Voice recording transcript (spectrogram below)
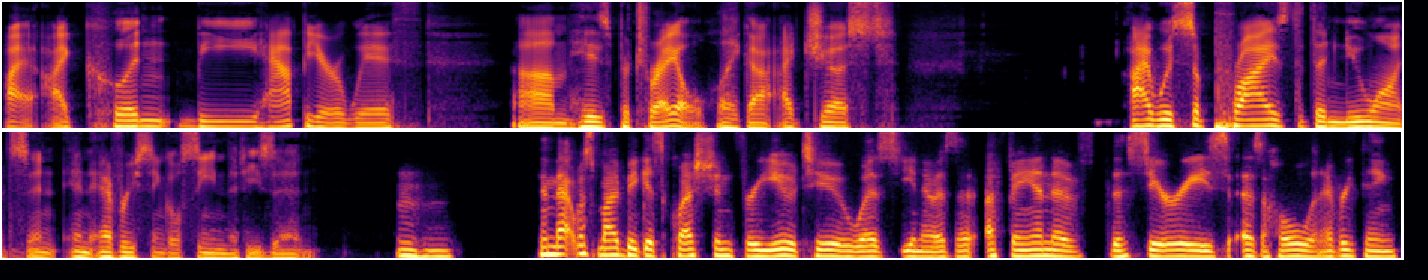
i, I couldn't be happier with um his portrayal. Like i, I just i was surprised at the nuance in in every single scene that he's in hmm And that was my biggest question for you too. Was you know, as a, a fan of the series as a whole and everything,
